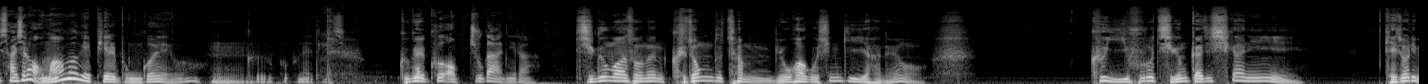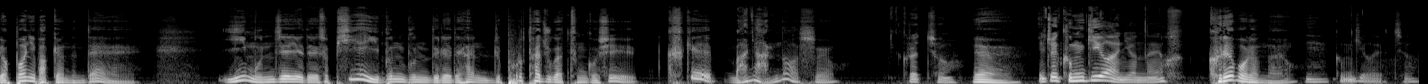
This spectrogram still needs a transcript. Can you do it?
사실 어마어마하게 피해를 본 거예요. 그 부분에 대해서. 그게 꼭그 업주가 아니라 지금 와서는 그 점도 참 묘하고 신기하네요. 그 이후로 지금까지 시간이 계절이 몇 번이 바뀌었는데 이 문제에 대해서 피해 입은 분들에 대한 르포르타주 같은 것이 크게 많이 안 나왔어요. 그렇죠. 예. 일종의 금기어 아니었나요? 그래 버렸나요? 예, 금기어였죠.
